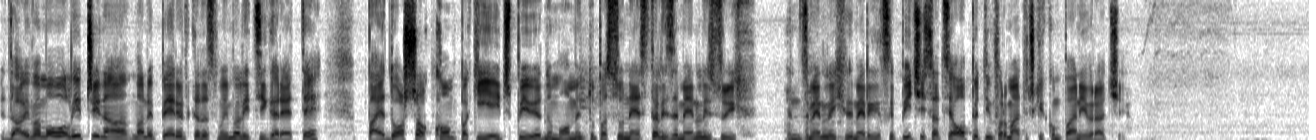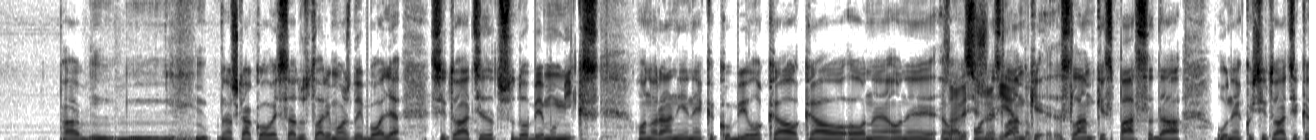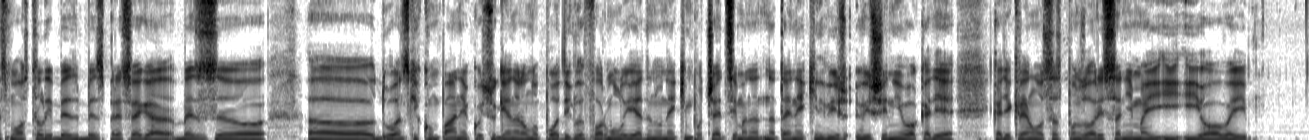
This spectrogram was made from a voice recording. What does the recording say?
Da li vam ovo liči na, na onaj period kada smo imali cigarete, pa je došao Compaq i HP u jednom momentu, pa su nestali, zamenili su ih zamenili ih američke piće i sad se opet informatičke kompanije vraćaju. Pa, znaš kako, ovo je sad u stvari možda i bolja situacija zato što dobijemo miks. Ono ranije nekako bilo kao, kao one, one, one slamke, slamke spasa, da, u nekoj situaciji kad smo ostali bez, bez pre svega, bez uh, uh, duvanskih kompanija koji su generalno podigle Formulu 1 u nekim početcima na, na taj neki viš, viši nivo kad je, kad je krenulo sa sponzorisanjima i, i, i ovaj,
